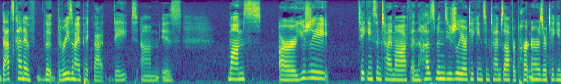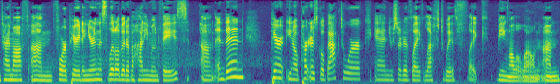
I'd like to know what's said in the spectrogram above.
that's kind of the the reason I picked that date um, is moms are usually taking some time off, and the husbands usually are taking some times off, or partners are taking time off um, for a period, and you're in this little bit of a honeymoon phase, um, and then parent, you know, partners go back to work, and you're sort of like left with like being all alone, um,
